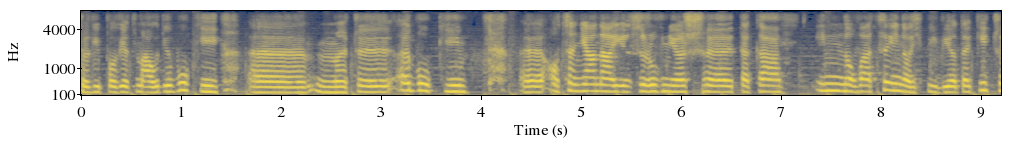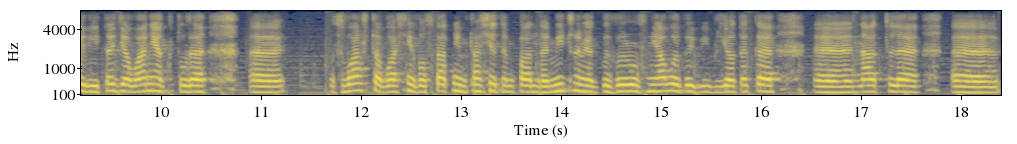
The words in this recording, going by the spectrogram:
czyli powiedzmy audiobooki, czy e-booki. Oceniana jest również taka innowacyjność biblioteki, czyli te działania, które zwłaszcza właśnie w ostatnim czasie tym pandemicznym, jakby wyróżniałyby bibliotekę e, na tle, e,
